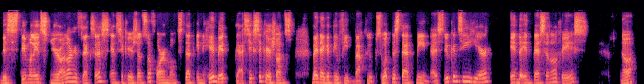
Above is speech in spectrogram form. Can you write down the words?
this stimulates neuronal reflexes and secretions of hormones that inhibit gastric secretions by negative feedback loops. What does that mean? As you can see here in the intestinal phase, no,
